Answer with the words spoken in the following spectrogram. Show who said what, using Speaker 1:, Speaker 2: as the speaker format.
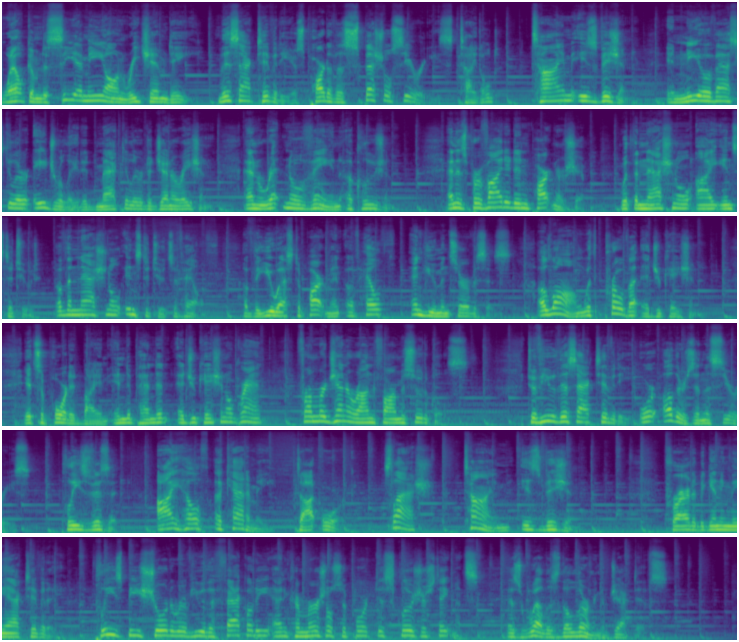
Speaker 1: Welcome to CME on ReachMD. This activity is part of a special series titled Time is Vision in Neovascular Age Related Macular Degeneration and Retinal Vein Occlusion and is provided in partnership with the National Eye Institute of the National Institutes of Health of the U.S. Department of Health and Human Services, along with Prova Education. It's supported by an independent educational grant from Regeneron Pharmaceuticals. To view this activity or others in the series, please visit eyehealthacademy.org slash time is vision. Prior to beginning the activity, please be sure to review the faculty and commercial support disclosure statements, as well as the learning objectives.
